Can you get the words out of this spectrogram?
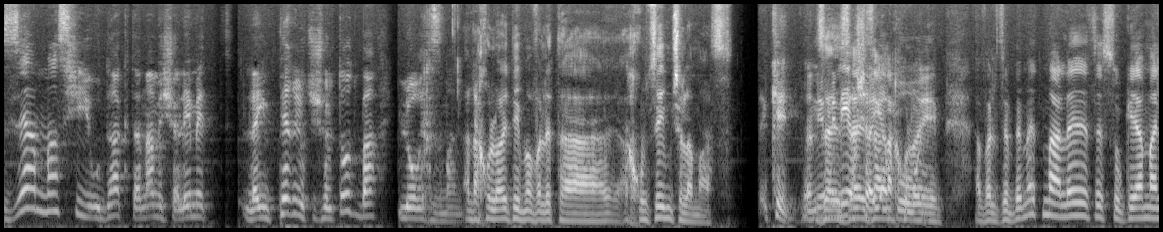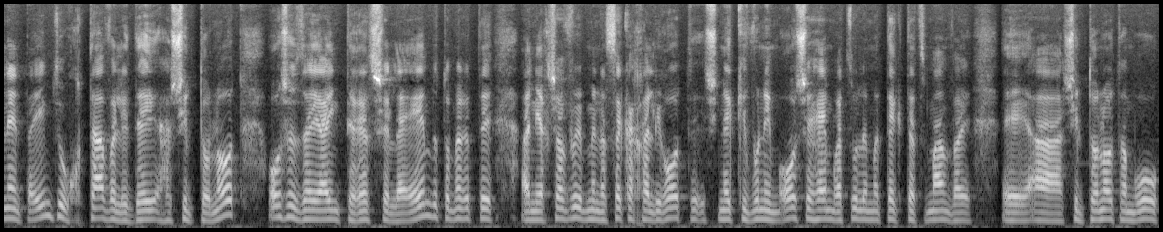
זה המס שיהודה הקטנה משלמת לאימפריות ששולטות בה לאורך זמן. אנחנו לא יודעים אבל את האחוזים של המס. כן, אני מניח שהיה. לא אבל זה באמת מעלה איזו סוגיה מעניינת. האם זה הוכתב על ידי השלטונות, או שזה היה אינטרס שלהם? זאת אומרת, אני עכשיו מנסה ככה לראות שני כיוונים. או שהם רצו למתג את עצמם והשלטונות אמרו,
